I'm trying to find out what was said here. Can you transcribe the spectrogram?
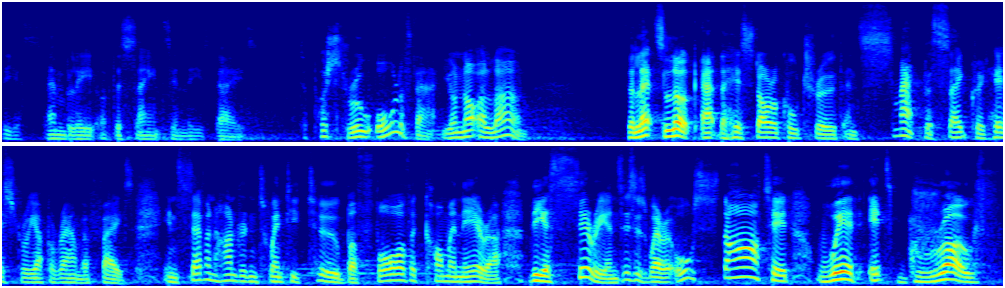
the assembly of the saints in these days. To push through all of that, you're not alone. So let's look at the historical truth and smack the sacred history up around the face. In 722, before the Common Era, the Assyrians, this is where it all started with its growth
